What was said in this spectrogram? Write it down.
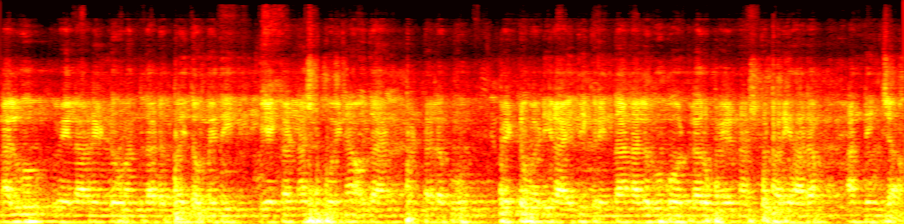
నాలుగు వేల రెండు వందల డెబ్బై తొమ్మిది ఏకర్ నష్టపోయిన ఉదాహరణ పంటలకు పెట్టుబడి రాయితీ క్రింద నాలుగు కోట్ల రూపాయల నష్టపరిహారం అందించాం.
